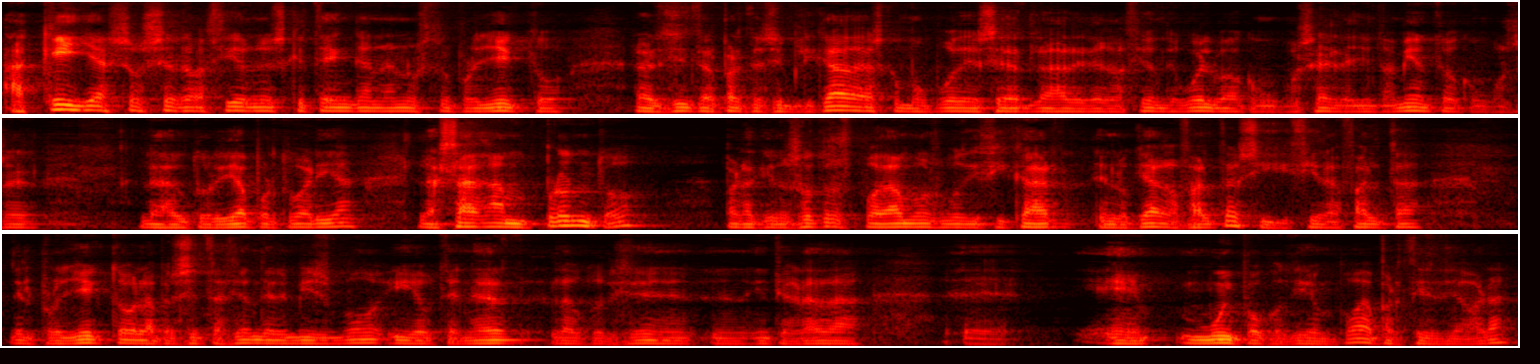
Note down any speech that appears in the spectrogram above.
aquellas observaciones que tengan a nuestro proyecto las distintas partes implicadas, como puede ser la delegación de Huelva, como puede ser el ayuntamiento, como puede ser la autoridad portuaria, las hagan pronto para que nosotros podamos modificar en lo que haga falta, si hiciera falta, el proyecto la presentación del mismo y obtener la autorización integrada eh, en muy poco tiempo, a partir de ahora,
